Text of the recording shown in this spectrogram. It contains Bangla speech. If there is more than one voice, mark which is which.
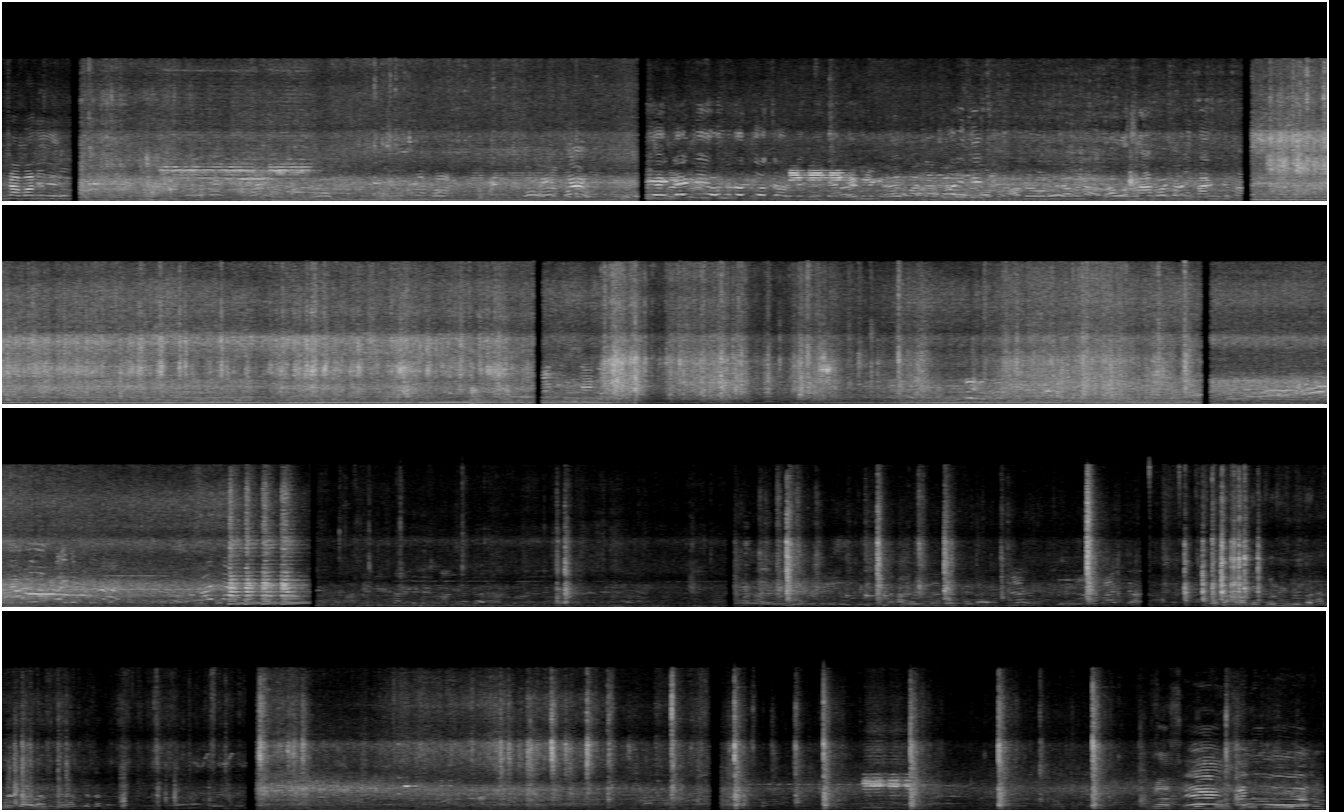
Speaker 1: Hayır, tamam, hadi.
Speaker 2: আমাকে জড়ি
Speaker 3: আমরা সেরকম
Speaker 4: বড় করে এরকম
